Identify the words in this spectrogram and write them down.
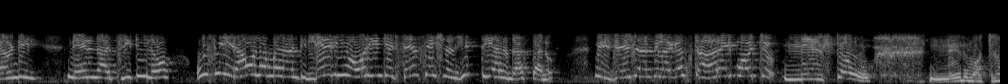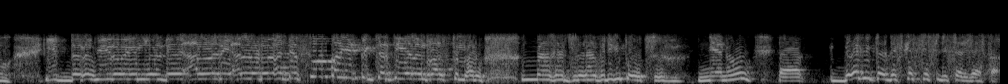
ఏమండి నేను నా చీటీలో ఉసి రావులమ్మ లాంటి లేడీ ఓరియంటెడ్ సెన్సేషనల్ హిట్ తీయాలని రాస్తాను. విజయశాంతి లాగా స్టార్ అయిపోవచ్చు. మీ ఇష్టం. నేను మాత్రం ఇద్దరు హీరోయిన్లు ఉంటే అల్లరి అల్లుడు అంటే సూపర్ హిట్ పిక్చర్ తీయాలని రాస్తున్నాను. నాగార్జున నాకు విరిగిపోవచ్చు. నేను బేబీతో డిస్కస్ చేసి డిసైడ్ చేస్తా.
